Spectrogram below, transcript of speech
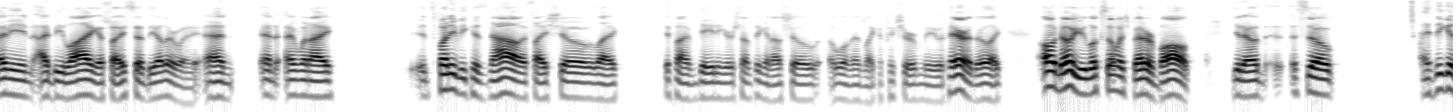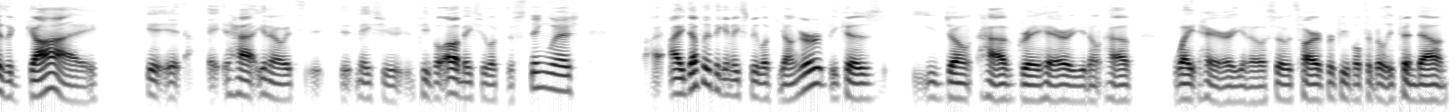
I mean, I'd be lying if I said the other way. And and and when I, it's funny because now if I show like if I'm dating or something and I'll show a woman like a picture of me with hair, they're like, "Oh no, you look so much better bald." You know, so I think as a guy, it it, it ha, you know it's it, it, makes you people oh it makes you look distinguished. I, I definitely think it makes me look younger because you don't have gray hair, you don't have white hair, you know, so it's hard for people to really pin down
